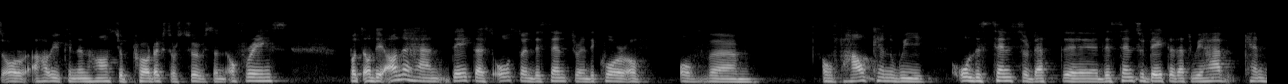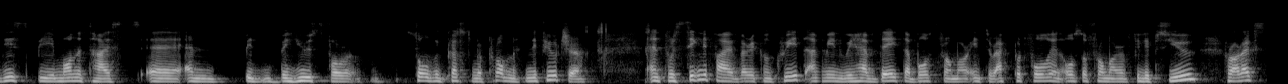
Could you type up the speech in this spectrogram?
or how you can enhance your products or service and offerings. But on the other hand, data is also in the center and the core of, of, um, of how can we all the sensor that uh, the sensor data that we have can this be monetized uh, and be, used for solving customer problems in the future? And for signify very concrete i mean we have data both from our interact portfolio and also from our philips hue products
